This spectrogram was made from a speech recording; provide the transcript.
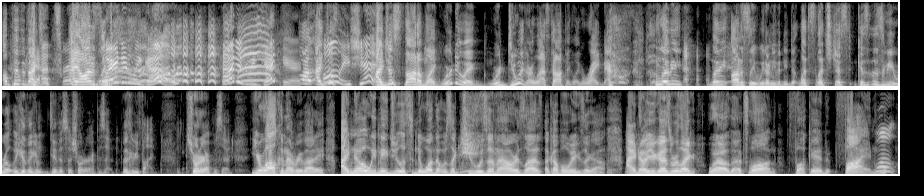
I'll pivot oh, back Yeah, to. I honestly, Where did we go? How did we get here? I- I just- Holy shit! I just thought I'm like we're doing we're doing our last topic like right now. let me let me honestly we don't even need to let's let's just because this is gonna be real we can, we do this a shorter episode. This is gonna be fine. Shorter episode. You're welcome, everybody. I know we made you listen to one that was like two some hours last a couple weeks ago. I know you guys were like, "Wow, that's long." Fucking fine. well,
